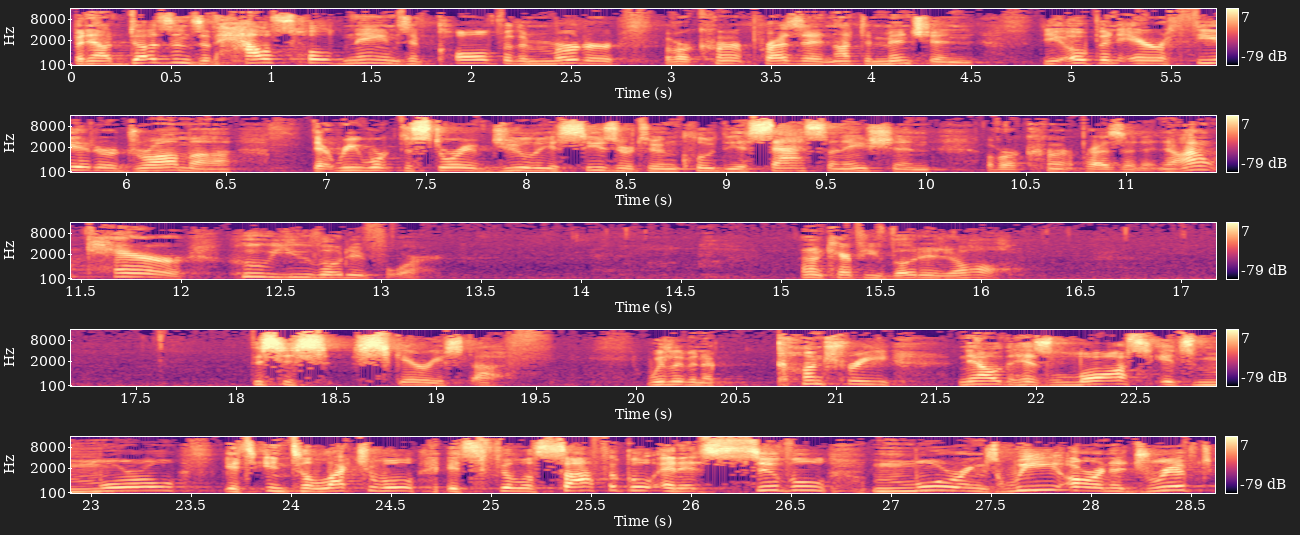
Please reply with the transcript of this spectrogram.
But now dozens of household names have called for the murder of our current president, not to mention the open air theater drama that reworked the story of Julius Caesar to include the assassination of our current president. Now, I don't care who you voted for, I don't care if you voted at all. This is scary stuff. We live in a country now that has lost its moral, its intellectual, its philosophical, and its civil moorings. We are in a drift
